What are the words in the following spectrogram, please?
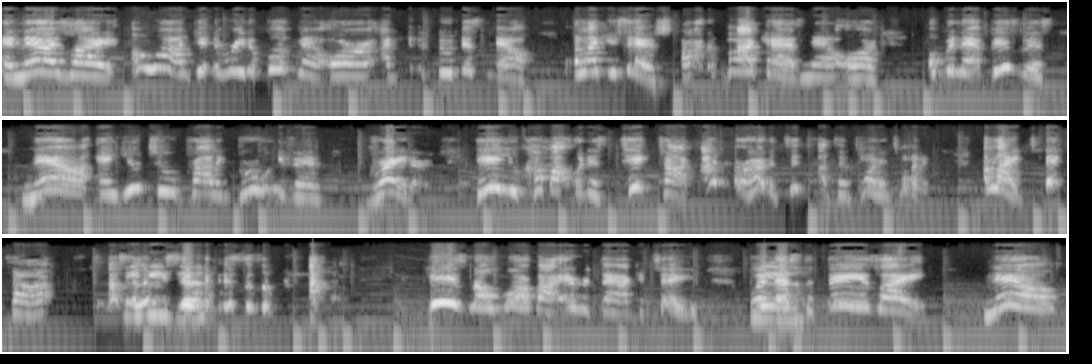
And now it's like, oh wow, I get to read a book now, or I get to do this now. Or like you said, start a podcast now, or open that business now. And YouTube probably grew even greater. Then you come up with this TikTok. I never heard of TikTok until 2020. I'm like, TikTok? I said, let me see what this is about kids know more about everything I can tell you. But yeah. that's the thing, is like now,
